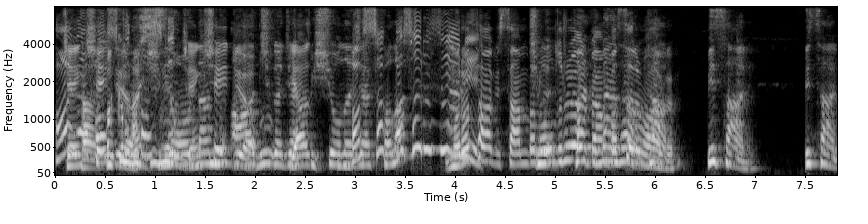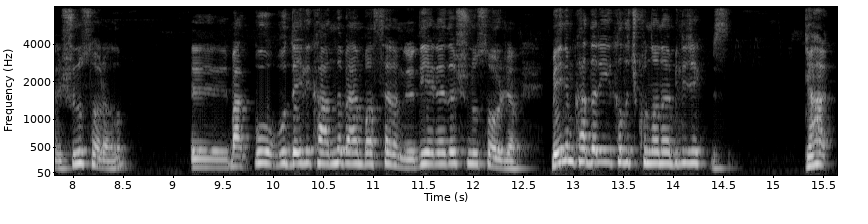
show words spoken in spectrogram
Hala Cenk şey basın, diyor, sizin oradan Cenk şey bir diyor, çıkacak ya bir şey olacak Bassak falan. basarız yani. Murat abi sen bana Şimdi- olur ver bak, ben basarım tamam, abi. tamam. Bir saniye. Bir saniye şunu soralım. Ee, bak bu bu delikanlı ben basarım diyor. Diğerine de şunu soracağım. Benim kadar iyi kılıç kullanabilecek misin? Ya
